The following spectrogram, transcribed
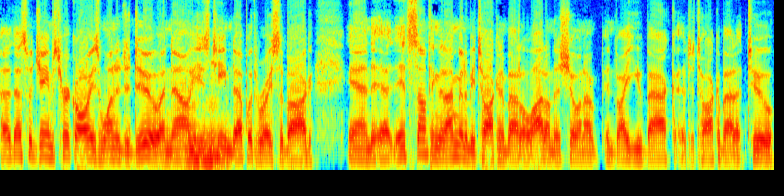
Uh, that's what James Turk always wanted to do, and now mm-hmm. he's teamed up with Roy Sebag, and uh, it's something that I'm going to be talking about a lot on this show, and I invite you back uh, to talk about it too,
